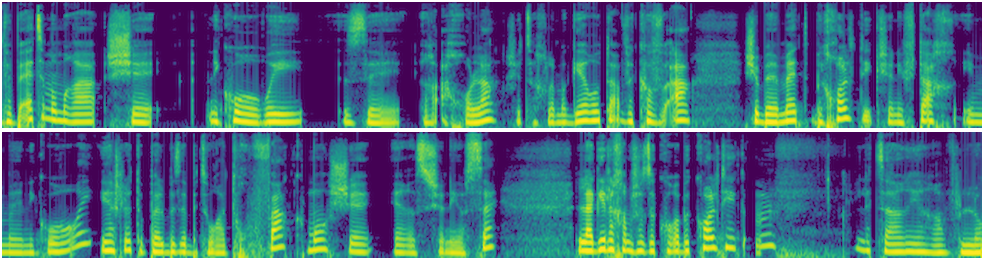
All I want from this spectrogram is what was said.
ובעצם אמרה שניכור הורי זה רעה חולה שצריך למגר אותה, וקבעה שבאמת בכל תיק שנפתח עם אה, ניכור הורי, יש לטפל בזה בצורה דחופה, כמו שארז שני עושה. להגיד לכם שזה קורה בכל תיק? אה, לצערי הרב, לא.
